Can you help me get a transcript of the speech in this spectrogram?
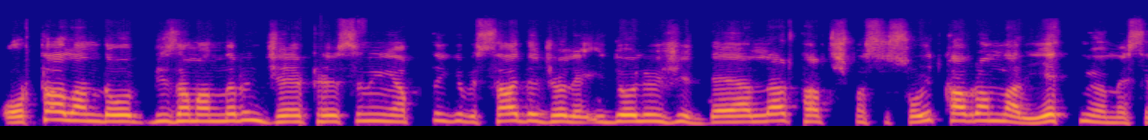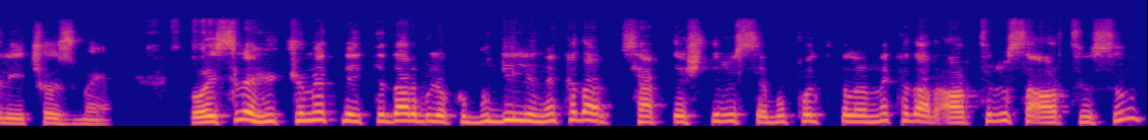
orta alanda o bir zamanların CHP'sinin yaptığı gibi sadece öyle ideoloji, değerler tartışması, soyut kavramlar yetmiyor meseleyi çözmeye. Dolayısıyla hükümet ve iktidar bloku bu dili ne kadar sertleştirirse, bu politikaları ne kadar artırırsa artırsın,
